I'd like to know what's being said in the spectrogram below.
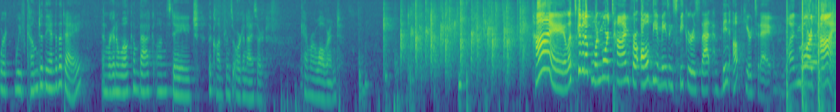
we're, we've come to the end of the day, and we're going to welcome back on stage the conference organizer, Camera Walrand. Hi, let's give it up one more time for all of the amazing speakers that have been up here today. One more time.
